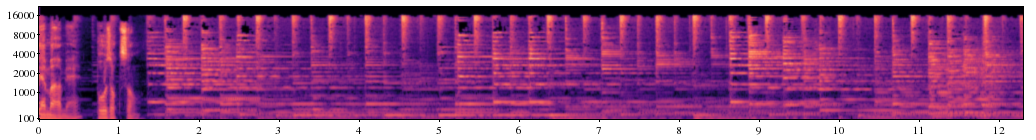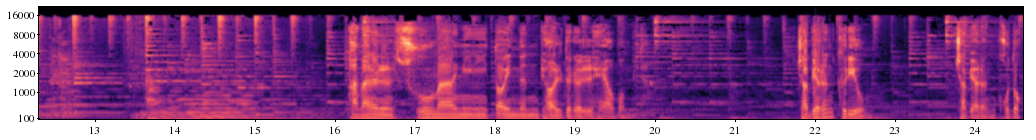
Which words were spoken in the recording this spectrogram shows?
내 마음의 보석성 밤하늘 수많이 떠있는 별들을 헤어봅니다. 저 별은 그리움, 저 별은 고독,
